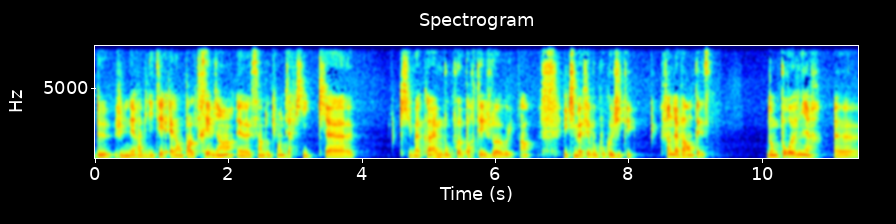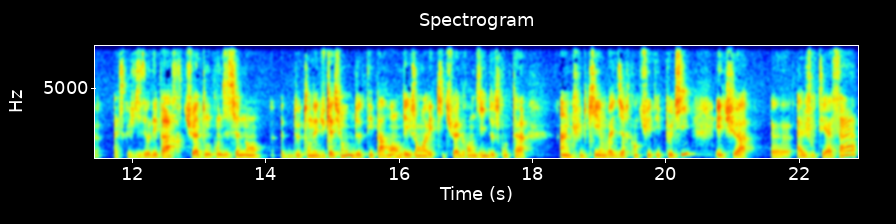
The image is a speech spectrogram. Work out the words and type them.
de vulnérabilité. Elle en parle très bien. c'est un documentaire qui, m'a quand même beaucoup apporté, je dois avouer, hein, et qui m'a fait beaucoup cogiter. Fin de la parenthèse. Donc pour revenir à ce que je disais au départ, tu as ton conditionnement de ton éducation, de tes parents, des gens avec qui tu as grandi, de ce qu'on t'a inculqué, on va dire, quand tu étais petit, et tu as euh, ajouté à ça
